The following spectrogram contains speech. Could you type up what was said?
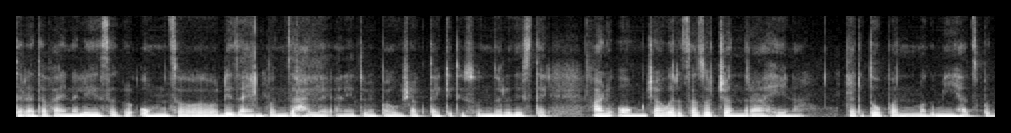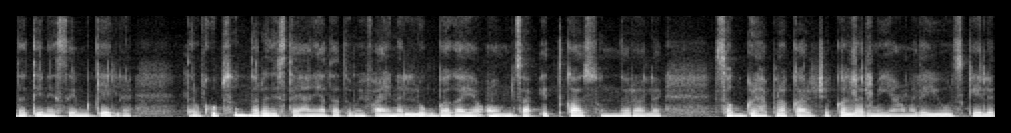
तर आता फायनली हे सगळं ओमचं डिझाईन पण झालं आहे आणि तुम्ही पाहू शकताय किती सुंदर दिसतंय. आणि ओमच्या वरचा जो चंद्र आहे ना तर तो पण मग मी ह्याच पद्धतीने सेम केला आहे तर खूप सुंदर दिसतंय आणि आता तुम्ही फायनल लुक बघा या ओमचा इतका सुंदर आला आहे सगळ्या प्रकारचे कलर मी यामध्ये यूज केलेत.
